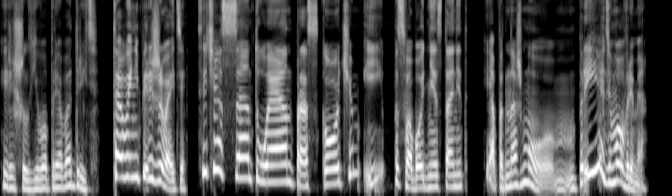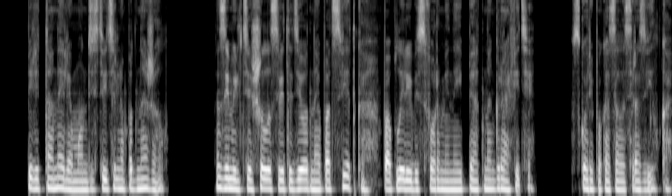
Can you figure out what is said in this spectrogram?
и решил его приободрить. «Да вы не переживайте, сейчас Сент-Уэн проскочим и посвободнее станет. Я поднажму, приедем вовремя». Перед тоннелем он действительно поднажал. Замельтешила светодиодная подсветка, поплыли бесформенные пятна граффити. Вскоре показалась развилка.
